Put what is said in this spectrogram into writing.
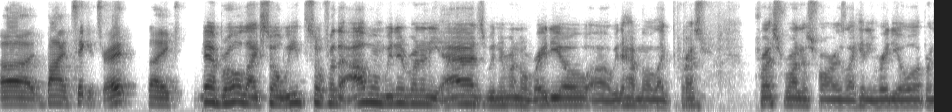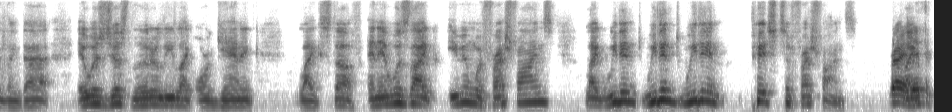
uh buying tickets, right? Like, Yeah, bro. Like, so we so for the album, we didn't run any ads. We didn't run no radio. Uh, we didn't have no like press press run as far as like hitting radio up or anything like that. It was just literally like organic like stuff. And it was like even with Fresh Finds, like we didn't we didn't we didn't pitch to Fresh Finds. right? Like-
